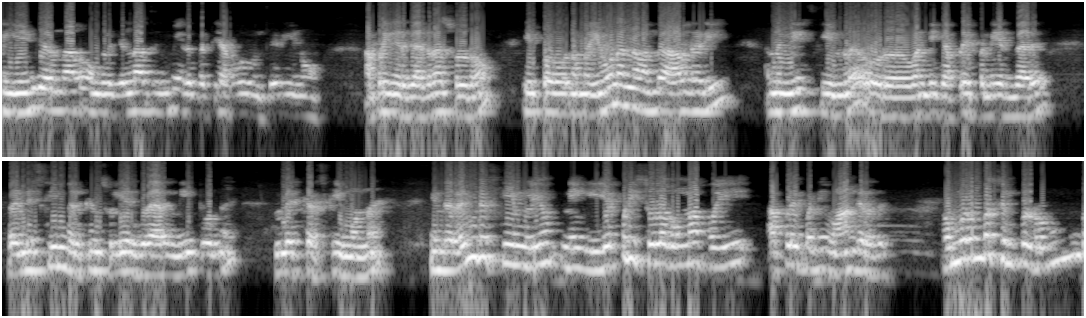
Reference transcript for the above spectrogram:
நீங்க எங்க இருந்தாலும் உங்களுக்கு எல்லாத்துக்குமே இதை பத்தி அனுபவம் தெரியணும் அப்படிங்கிறதுக்காக தான் சொல்றோம். இப்போ நம்ம யுவனண்ண வந்து ஆல்ரெடி அந்த நீட் ஸ்கீம்ல ஒரு வண்டிக்கு அப்ளை பண்ணியிருந்தாரு. ரெண்டு ஸ்கீம் இருக்குன்னு சொல்லியிருக்கிறாரு. நீட் ஒன்று அம்பேத்கர் ஸ்கீம் ஒன்று இந்த ரெண்டு ஸ்கீம்லயும் நீங்க எப்படி சுலபமா போய் அப்ளை பண்ணி வாங்குறது? ரொம்ப ரொம்ப சிம்பிள் ரொம்ப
